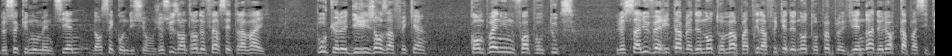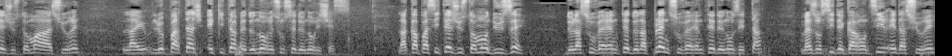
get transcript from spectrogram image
de ceux qui nous maintiennent dans ces conditions. Je suis en train de faire ce travail pour que les dirigeants africains comprennent une fois pour toutes le salut véritable de notre mère patrie, l'Afrique et de notre peuple viendra de leur capacité justement à assurer le partage équitable de nos ressources et de nos richesses. La capacité justement d'user de la souveraineté, de la pleine souveraineté de nos États, mais aussi de garantir et d'assurer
